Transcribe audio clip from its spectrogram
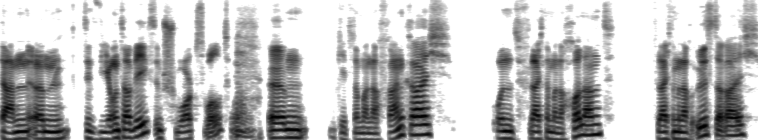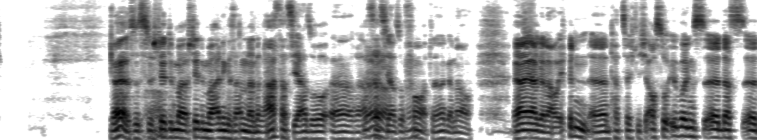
Dann ähm, sind wir unterwegs im Schwarzwald. Ähm, geht's nochmal nach Frankreich und vielleicht nochmal nach Holland, vielleicht nochmal nach Österreich ja, es ist, steht immer, steht immer einiges an. Dann rast das ja so, äh, rast ja, das ja, ja sofort, ja. ne? genau. Ja, ja, genau. Ich bin äh, tatsächlich auch so. Übrigens, äh, dass, äh,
